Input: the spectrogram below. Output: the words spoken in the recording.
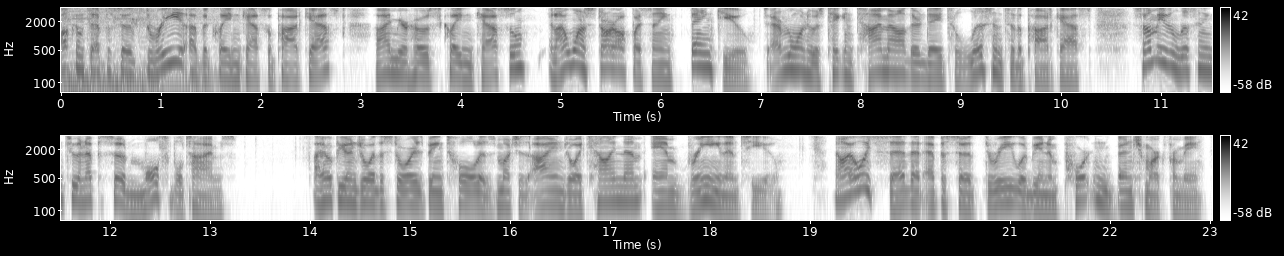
Welcome to episode three of the Clayton Castle podcast. I'm your host, Clayton Castle, and I want to start off by saying thank you to everyone who has taken time out of their day to listen to the podcast, some even listening to an episode multiple times. I hope you enjoy the stories being told as much as I enjoy telling them and bringing them to you. Now, I always said that episode three would be an important benchmark for me.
